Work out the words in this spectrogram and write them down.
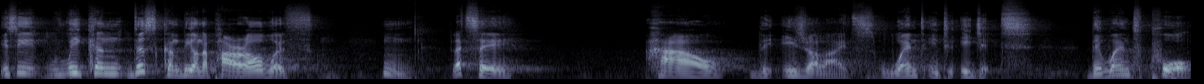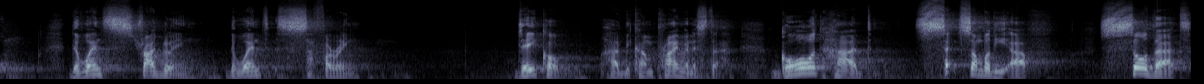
You see, we can this can be on a parallel with, hmm, let's say, how the Israelites went into Egypt. They went poor, they went struggling, they went suffering. Jacob had become prime minister, God had set somebody up so that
